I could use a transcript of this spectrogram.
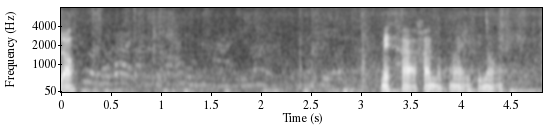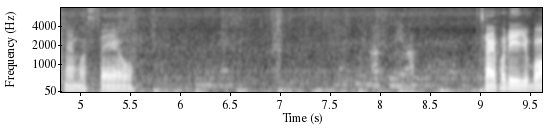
แล้ว แม่ข่าขั้นหมักไหมพี่น้องนางมาแซวเอาตัวนี้วะสายพอดีอยู่บ่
